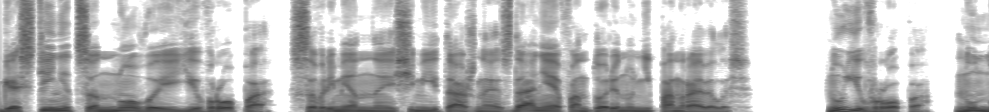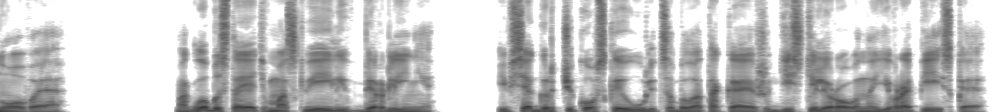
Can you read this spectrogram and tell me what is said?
Гостиница «Новая Европа», современное семиэтажное здание, Фандорину не понравилось. Ну, Европа, ну, новая. Могло бы стоять в Москве или в Берлине. И вся Горчаковская улица была такая же, дистиллированная европейская.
